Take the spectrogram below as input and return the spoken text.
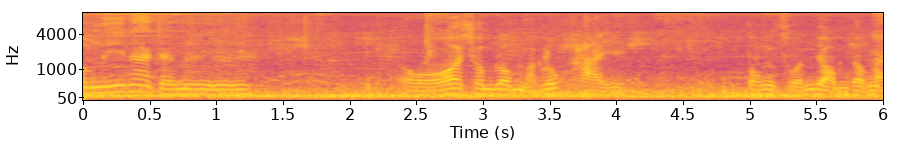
รงนี้น่าจะมีโอ้ชมรมหมากลุกไทย ตรงสวนหย่อมตรงไหน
